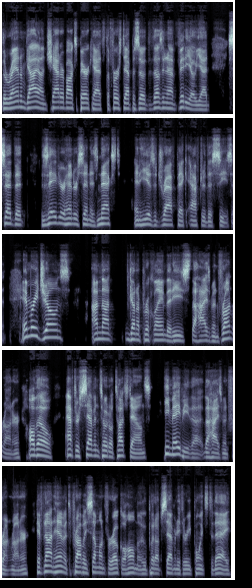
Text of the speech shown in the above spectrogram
the random guy on Chatterbox Bearcats, the first episode that doesn't have video yet, said that Xavier Henderson is next and he is a draft pick after this season. Emory Jones, I'm not going to proclaim that he's the Heisman frontrunner, although after seven total touchdowns, he may be the the Heisman frontrunner. If not him, it's probably someone for Oklahoma who put up 73 points today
